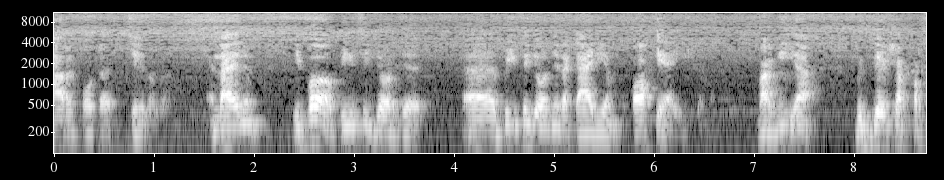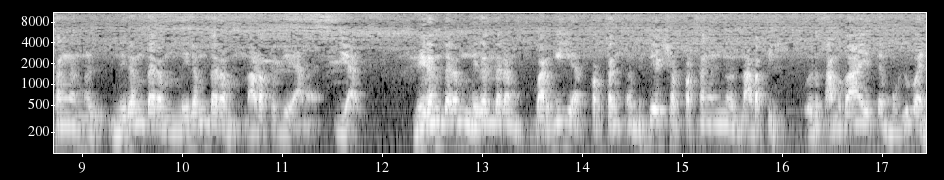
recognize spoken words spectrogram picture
ആ റിപ്പോർട്ട് ചെയ്തത്. എന്തായാലും ഇപ്പോ P C George P C ജോർജിന്റെ കാര്യം ഓക്കെ ആയിരിക്കുന്നു. വർഗീയ വിദ്വേഷ പ്രസംഗങ്ങൾ നിരന്തരം നിരന്തരം നടത്തുകയാണ് ഇയാൾ. നിരന്തരം നിരന്തരം വർഗീയ പ്രസംഗ വിദ്വേഷ പ്രസംഗങ്ങൾ നടത്തി ഒരു സമുദായത്തെ മുഴുവൻ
